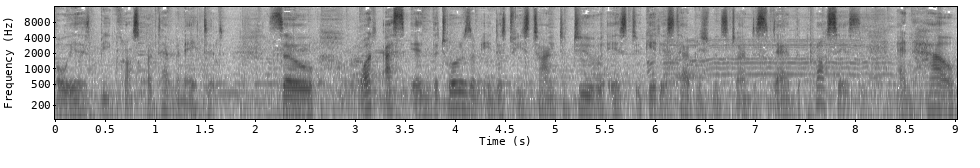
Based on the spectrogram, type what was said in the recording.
or is it being cross contaminated? So, what us in the tourism industry is trying to do is to get establishments to understand the process and how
